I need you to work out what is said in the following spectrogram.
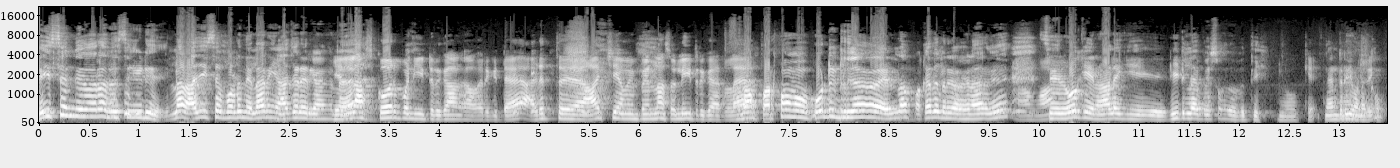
ஜெய்சங்கர் வேற அந்த சைடு எல்லாம் ராஜ்யசபால எல்லாரும் ஆஜரா இருக்காங்கல்ல. எல்லாம் ஸ்கோர் பண்ணிட்டு இருக்காங்க அவர்கிட்ட. அடுத்த ஆட்சி அமைப்புலாம் சொல்லிட்டு இருக்காருல்ல. பர்ஃபார்ம் போட்டுட்டு இருக்காங்க. எல்லாம் பக்கத்துல இருக்காங்க எல்லாரும். சரி ஓகே நாளைக்கு டீட்டெயிலா பேசுவோம் இதை பத்தி. ஓகே நன்றி. வணக்கம்.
